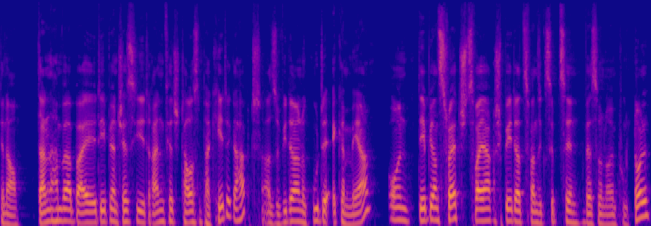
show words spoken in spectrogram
Genau. Dann haben wir bei Debian Jesse 43.000 Pakete gehabt, also wieder eine gute Ecke mehr. Und Debian Stretch zwei Jahre später, 2017, Version 9.0.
